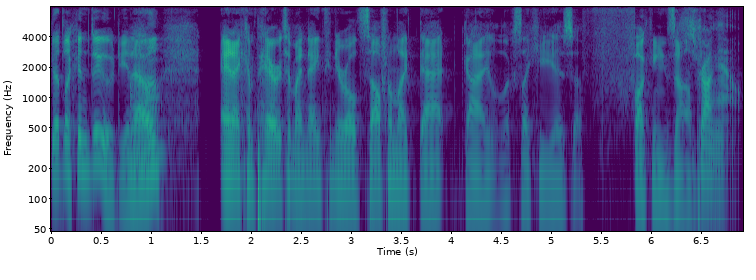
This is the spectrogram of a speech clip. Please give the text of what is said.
good looking dude, you know, Uh-huh. and I compare it to my 19 year old self, and I'm like, that guy looks like he is a fucking zombie, strung out.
